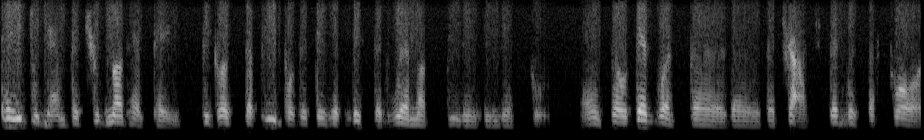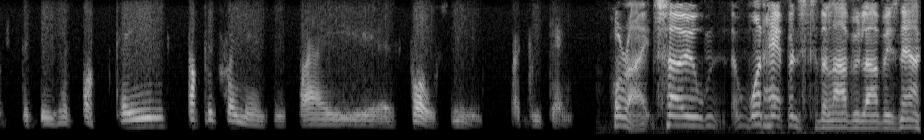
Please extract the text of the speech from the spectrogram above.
paid to them that should not have paid because the people that they had listed were not students in their school. And so that was the, the, the charge, that was the fraud, that they had obtained public finances by uh, false means, by pretense. All right. So, what happens to the Lavulavus now?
